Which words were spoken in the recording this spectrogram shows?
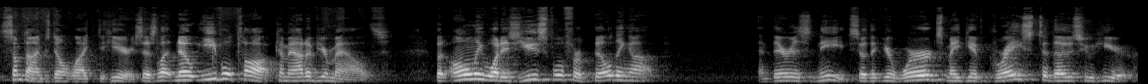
sometimes don't like to hear. He says, Let no evil talk come out of your mouths, but only what is useful for building up. And there is need, so that your words may give grace to those who hear.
